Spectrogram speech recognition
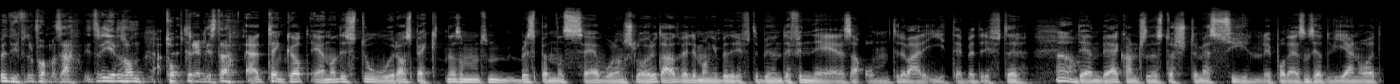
bedrifter å få med seg? Hvis dere gir en sånn topp tre-liste. Jeg tenker at En av de store aspektene som, som blir spennende å se hvordan slår ut, er at veldig mange bedrifter begynner å definere seg om til å være IT-bedrifter. Ja. DNB er kanskje det største, mest synlige på det, som sier at vi er nå et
